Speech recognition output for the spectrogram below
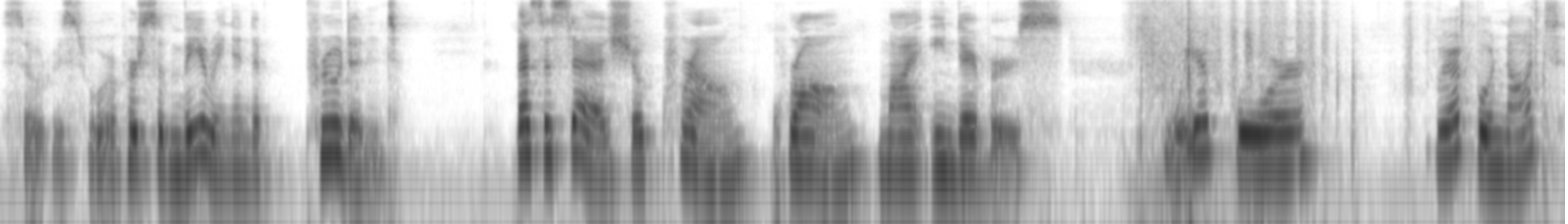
So this word persevering and prudent. But success shall crown crown my endeavors. Wherefore, wherefore not?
